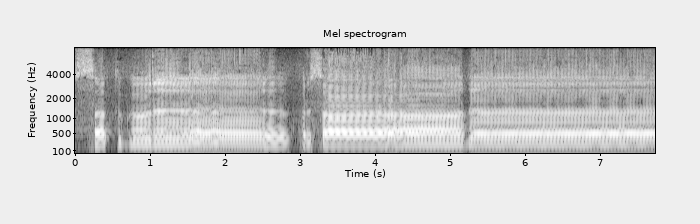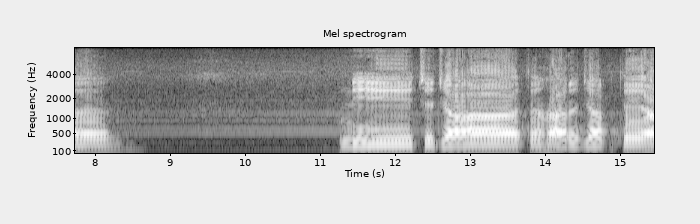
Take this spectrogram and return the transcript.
ਸਤਿਗੁਰ ਪ੍ਰਸਾਦ। ਜਾਤ ਹਰ ਜਪਤਿਆ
